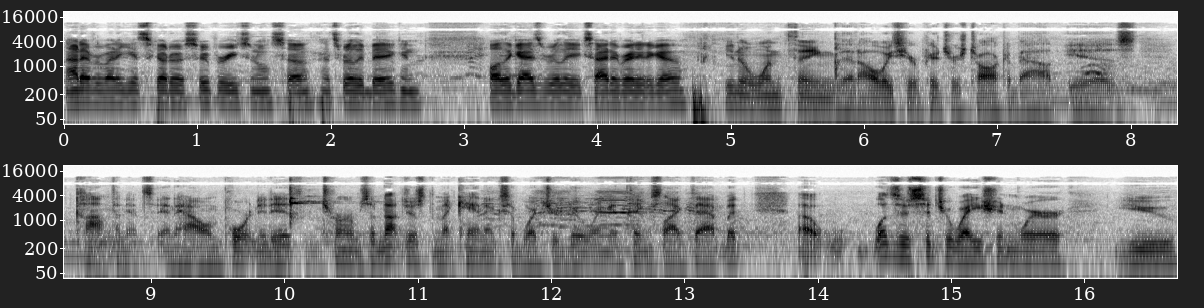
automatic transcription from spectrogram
not everybody gets to go to a super regional, so that's really big and all the guys really excited, ready to go. You know, one thing that I always hear pitchers talk about is confidence and how important it is in terms of not just the mechanics of what you're doing and things like that, but uh, was there a situation where you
